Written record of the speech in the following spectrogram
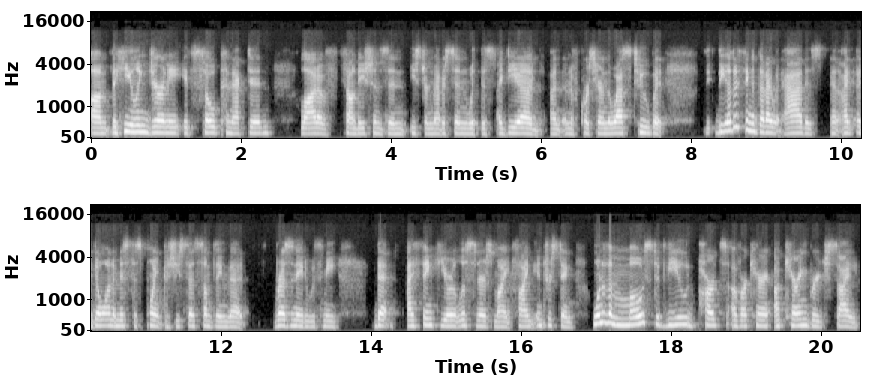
Um, the healing journey, it's so connected. A lot of foundations in Eastern medicine with this idea, and, and, of course here in the West too. But the, the other thing that I would add is, and I, I don't want to miss this point because she said something that resonated with me that I think your listeners might find interesting. One of the most viewed parts of our Caring, Bridge site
